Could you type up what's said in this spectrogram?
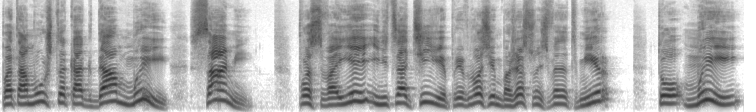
Потому что когда мы сами по своей инициативе привносим божественность в этот мир, то мы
